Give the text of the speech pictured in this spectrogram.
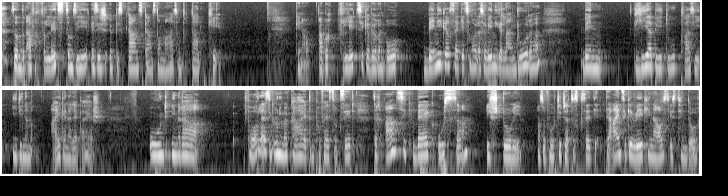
sondern einfach verletzt zum sein. Es ist etwas ganz, ganz Normales und total okay. Genau, aber Verletzungen würden auch weniger, sage jetzt mal, also weniger lang dauern, wenn die Liebe du quasi in deinem eigenen Leben hast. Und in einer Vorlesung, die ich mal hatte, hat ein Professor gesagt, der einzige Weg außen ist durch. Also auf hat er gesagt, der einzige Weg hinaus ist hindurch.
